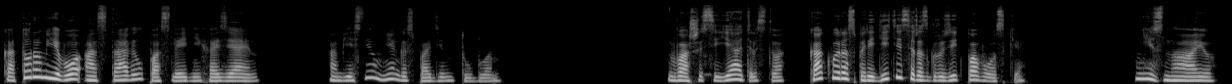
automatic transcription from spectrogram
в котором его оставил последний хозяин, объяснил мне господин Тублан. «Ваше сиятельство, как вы распорядитесь разгрузить повозки?» «Не знаю», —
